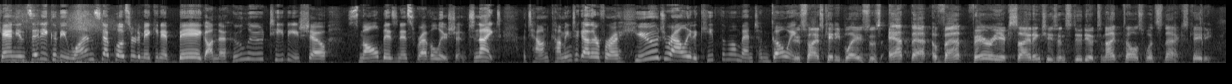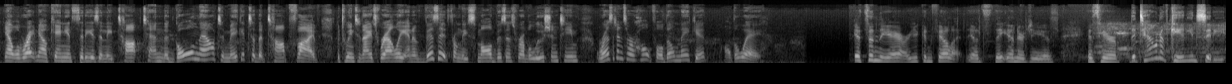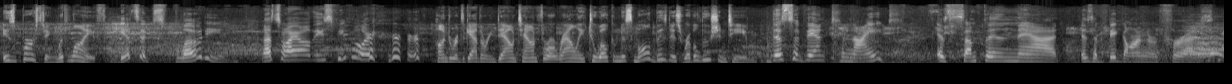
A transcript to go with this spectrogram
Cañon City could be one step closer to making it big on the Hulu TV show Small Business Revolution. Tonight, the town coming together for a huge rally to keep the momentum going. News 5's Katie Blaze was at that event. Very exciting. She's in studio tonight. Tell us what's next. Katie. Yeah, well, right now, Cañon City is in the top 10. The goal now to make it to the top five. Between tonight's rally and a visit from the Small Business Revolution team, residents are hopeful they'll make it all the way it's in the air. You can feel it. It's the energy is is here. The town of Cañon City is bursting with life. It's exploding. That's why all these people are here. Hundreds gathering downtown for a rally to welcome the Small Business Revolution team. This event tonight is something that is a big honor for us.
